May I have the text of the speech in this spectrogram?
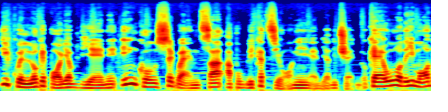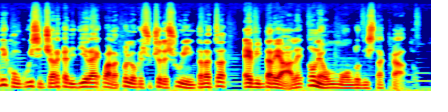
di quello che poi avviene in conseguenza a pubblicazioni e via dicendo, che è uno dei modi con cui si cerca di dire guarda quello che succede su internet è vita reale, non è un mondo distaccato.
